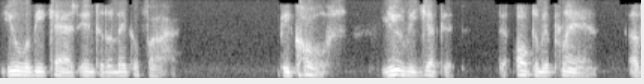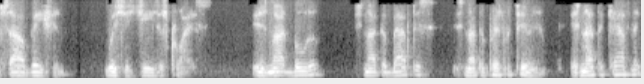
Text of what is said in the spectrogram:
You will be cast into the lake of fire because you rejected the ultimate plan of salvation, which is Jesus Christ. It's not Buddha. It's not the Baptist. It's not the Presbyterian. It's not the Catholic.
